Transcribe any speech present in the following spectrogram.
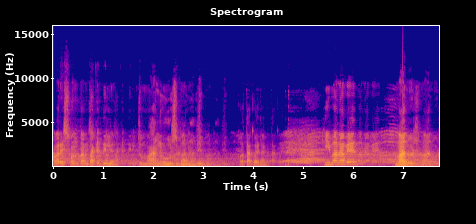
আমার এই সন্তানটাকে দিলেন। একটু মানুষ বানাবে কথা কয় না? কি বানাবে মানুষ মানুষ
